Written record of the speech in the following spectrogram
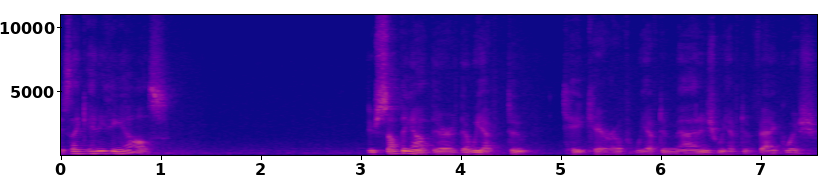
it's like anything else. There's something out there that we have to take care of, we have to manage, we have to vanquish,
